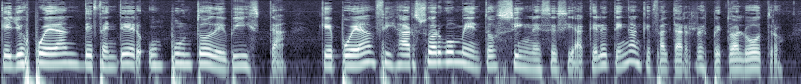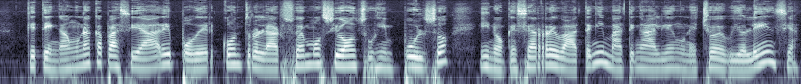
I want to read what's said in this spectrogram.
que ellos puedan defender un punto de vista, que puedan fijar su argumento sin necesidad que le tengan que faltar respeto al otro, que tengan una capacidad de poder controlar su emoción, sus impulsos y no que se arrebaten y maten a alguien en un hecho de violencia,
